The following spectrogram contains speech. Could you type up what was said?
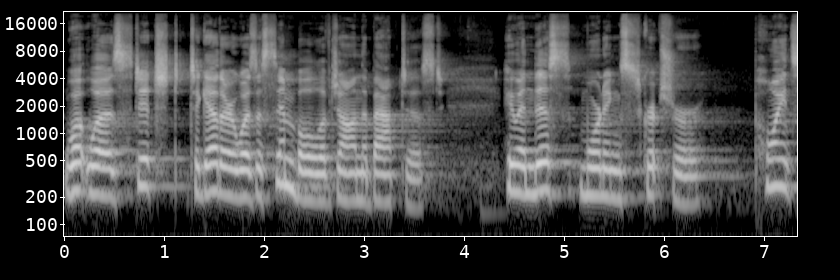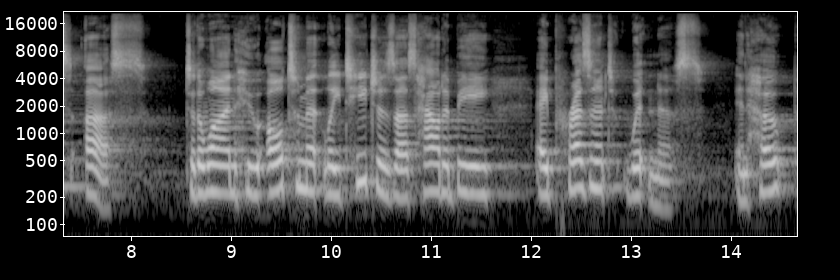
What was stitched together was a symbol of John the Baptist, who in this morning's scripture points us to the one who ultimately teaches us how to be a present witness in hope,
